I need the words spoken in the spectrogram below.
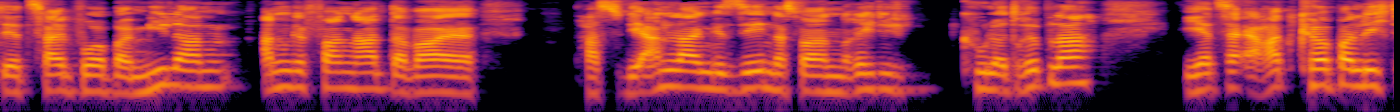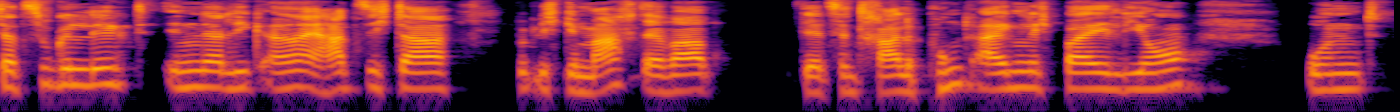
der Zeit, wo er bei Milan angefangen hat. Da war er, hast du die Anlagen gesehen, das war ein richtig cooler Dribbler. Jetzt, er hat körperlich dazugelegt in der Ligue 1. Er hat sich da wirklich gemacht. Er war der zentrale Punkt eigentlich bei Lyon. Und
